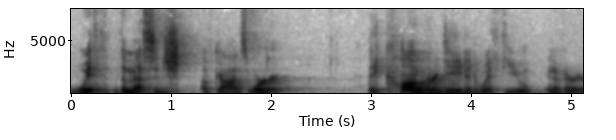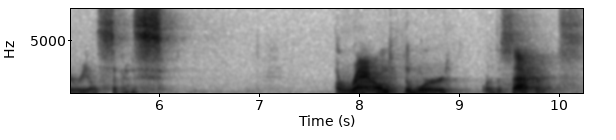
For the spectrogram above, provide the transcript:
with the message of God's word. They congregated with you, in a very real sense, around the word or the sacraments.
